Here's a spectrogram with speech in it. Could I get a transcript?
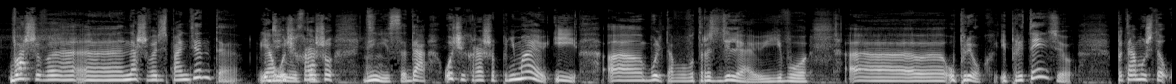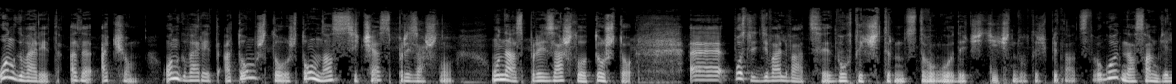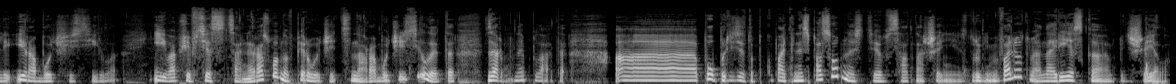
вашего э, нашего респондента я Дениса. очень хорошо Дениса, да, очень хорошо понимаю и э, более того вот разделяю его э, упрек и претензию, потому что он говорит о, о чем? Он говорит о том, что что у нас сейчас произошло у нас произошло то, что э, после девальвации 2014 года, частично 2015 года, на самом деле и рабочая сила, и вообще все социальные расходы, но в первую очередь цена рабочей силы, это заработная плата, а по паритету покупательной способности в соотношении с другими валютами она резко подешевела.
